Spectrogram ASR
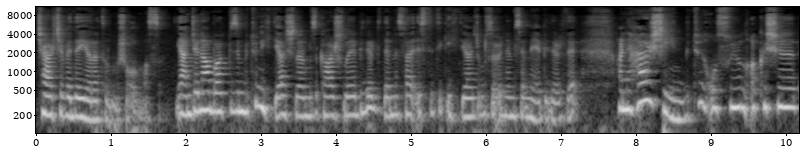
çerçevede yaratılmış olması. Yani Cenab-ı Hak bizim bütün ihtiyaçlarımızı karşılayabilirdi de mesela estetik ihtiyacımızı önemsemeyebilirdi. Hani her şeyin, bütün o suyun akışı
